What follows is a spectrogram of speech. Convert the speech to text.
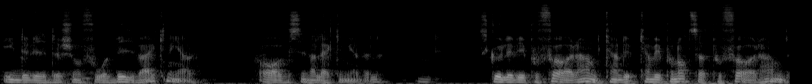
individer som får biverkningar av sina läkemedel. Skulle vi på förhand, kan, det, kan vi på något sätt på förhand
